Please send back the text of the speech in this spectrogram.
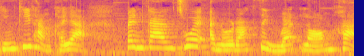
ทิ้งที่ถังขยะ เป็นการช่วยอนุรักษ์สิ่งแวดล้อมค่ะ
